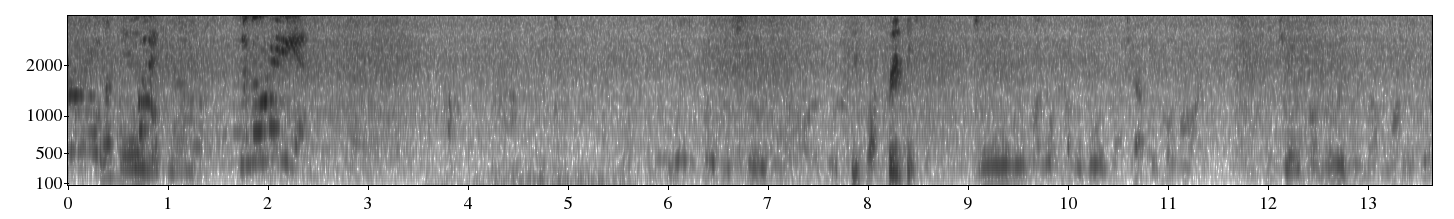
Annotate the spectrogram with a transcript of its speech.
girl? Not hearing this, man. To Meridian! The way to open stories is a hard work. People are creepy. Mhm. I want to have a word with Captain Milan. He came from Meridian not long ago.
